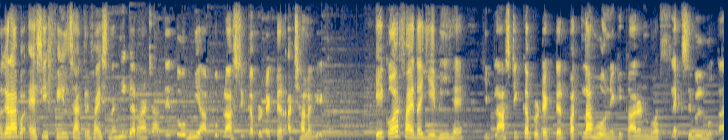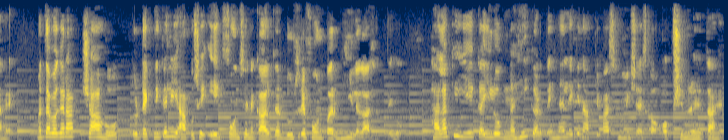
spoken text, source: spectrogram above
अगर आप ऐसी फील सैक्रिफाइस नहीं करना चाहते तो भी आपको प्लास्टिक का प्रोटेक्टर अच्छा लगेगा। एक और फ़ायदा ये भी है कि प्लास्टिक का प्रोटेक्टर पतला होने के कारण बहुत फ्लेक्सिबल होता है। मतलब अगर आप चाहो तो टेक्निकली आप उसे एक फ़ोन से निकालकर दूसरे फ़ोन पर भी लगा सकते हो। हालाँकि ये कई लोग नहीं करते हैं, लेकिन आपके पास हमेशा इसका ऑप्शन रहता है।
